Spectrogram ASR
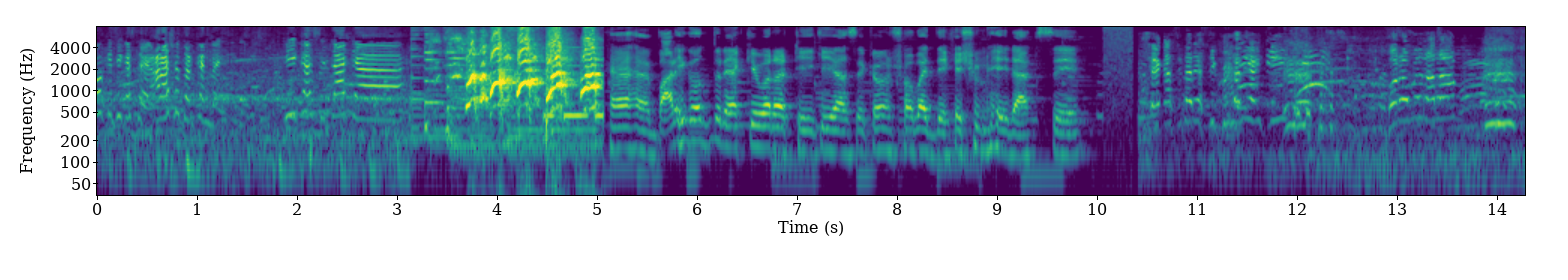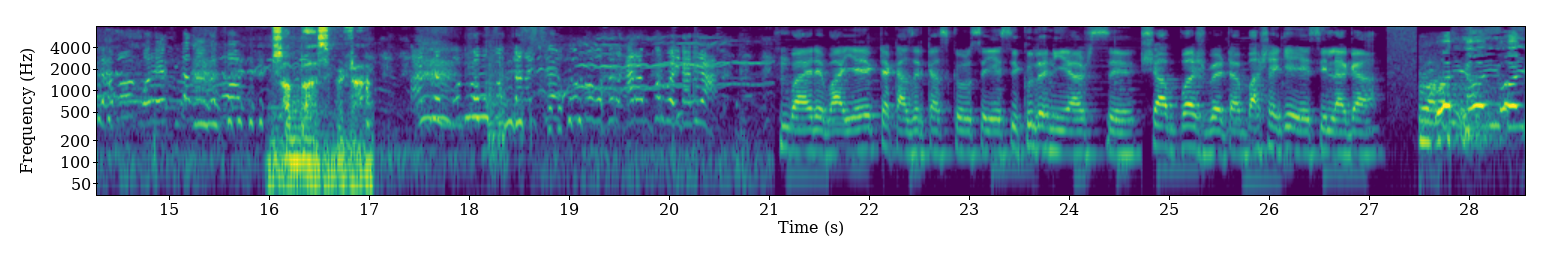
ওকে ঠিক আছে আর আসার দরকার নাই। ঠিক আছে টাটা। হ্যাঁ হ্যাঁ বাড়িঘর তোর একেবারে ঠিকই আছে কারণ সবাই দেখে শুনেই রাখছে। শেখ হাসিনার এসি নিয়ে আইছি। গরমের আরাম যাব পরে লাগাবো সাব্বাস বেটা। বাইরে ভাই একটা কাজের কাজ করছে এসি খুলে নিয়ে আসছে। সাব্বাস বেটা বাসায় গিয়ে এসি লাগা। ওই ওই ওই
